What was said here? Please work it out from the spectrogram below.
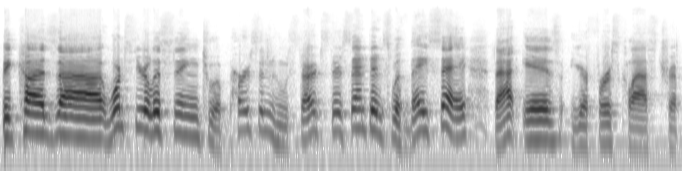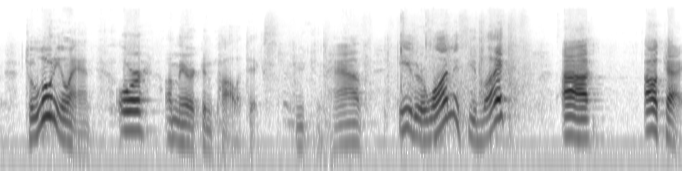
because uh, once you're listening to a person who starts their sentence with they say, that is your first class trip to Looney Land or American politics. You can have either one if you'd like. Uh, okay,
